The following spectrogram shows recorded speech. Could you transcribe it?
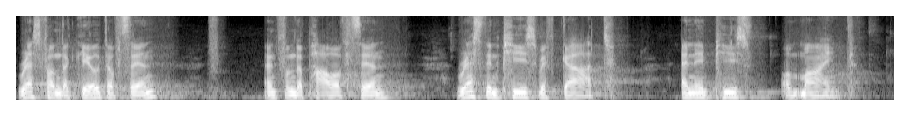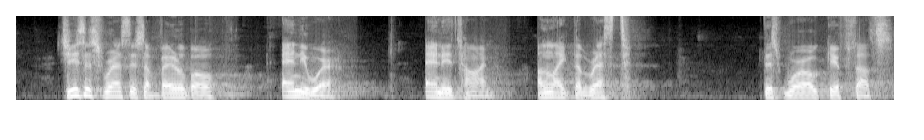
rest from the guilt of sin and from the power of sin, rest in peace with God, and in peace of mind. Jesus' rest is available anywhere, anytime, unlike the rest this world gives us.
